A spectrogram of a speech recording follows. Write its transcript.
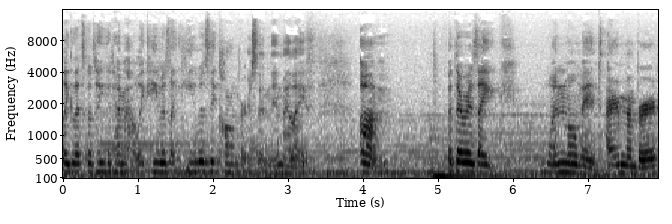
Like let's go take a time out." Like he was like he was the calm person in my life. Um, but there was like one moment I remember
